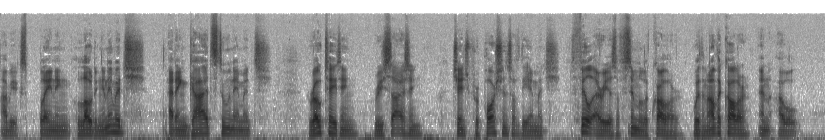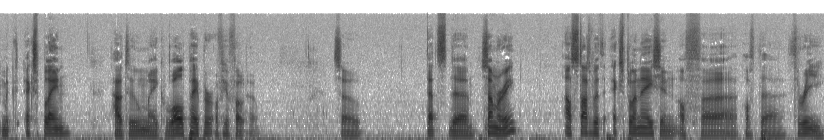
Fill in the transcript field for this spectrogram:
I'll be explaining loading an image, adding guides to an image, rotating, resizing, change proportions of the image, fill areas of similar color with another color and I will explain how to make wallpaper of your photo. So that's the summary. I'll start with explanation of uh, of the three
